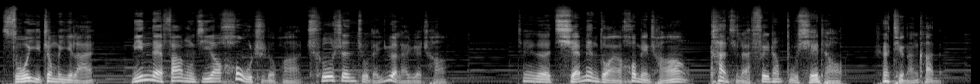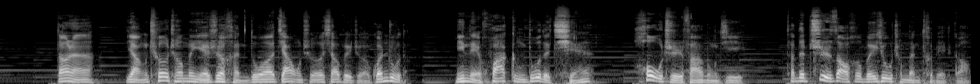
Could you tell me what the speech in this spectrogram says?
所以这么一来，您的发动机要后置的话，车身就得越来越长，这个前面短后面长，看起来非常不协调，挺难看的。当然啊。养车成本也是很多家用车消费者关注的，您得花更多的钱。后置发动机，它的制造和维修成本特别的高，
